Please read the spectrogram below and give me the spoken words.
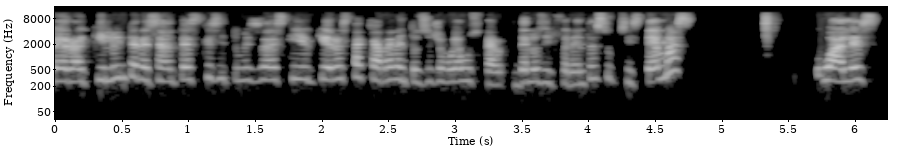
pero aquí lo interesante es que si tú me dices, que yo quiero esta carrera, entonces yo voy a buscar de los diferentes subsistemas cuál es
